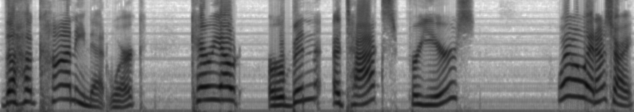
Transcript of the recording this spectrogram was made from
The Haqqani network carry out urban attacks for years? Wait, wait, wait, I'm sorry.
